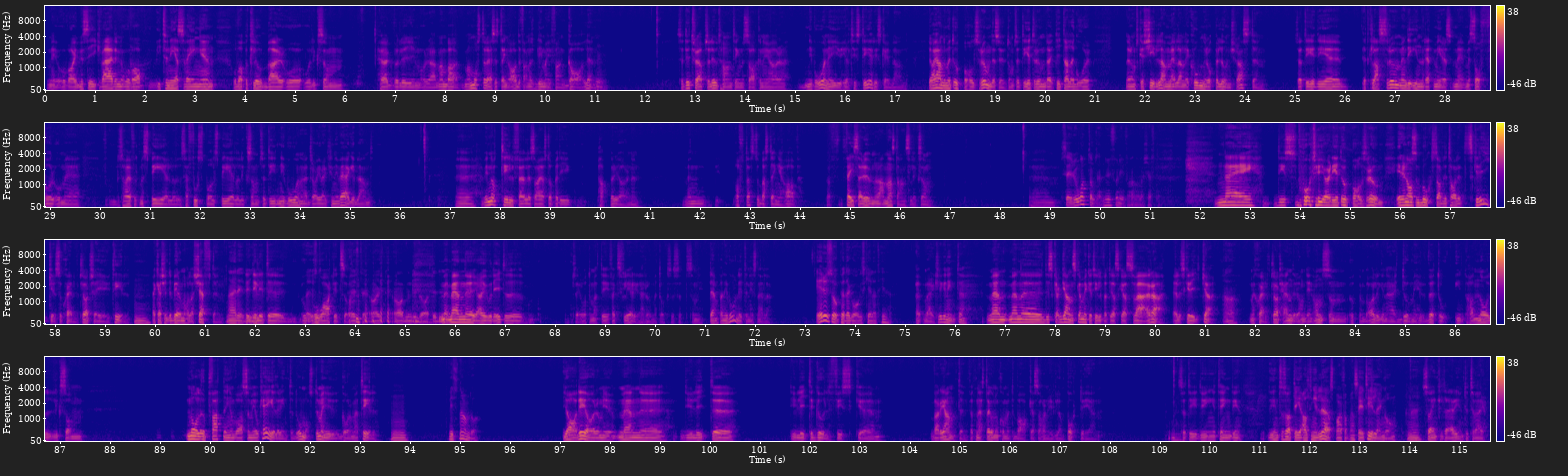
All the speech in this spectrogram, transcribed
med att vara i musikvärlden och vara i turnésvängen och vara på klubbar och, och liksom hög volym och det där. Man, bara, man måste lära sig stänga av det för annars blir man ju fan galen. Så det tror jag absolut har någonting med saken att göra. Nivåerna är ju helt hysteriska ibland. Jag har hand om ett uppehållsrum dessutom. Så det är ett rum där, dit alla går när de ska chilla mellan lektioner och på lunchrasten. Så att det, det är ett klassrum men det är inrett mer med, med soffor och med... Så har jag fullt med spel och så här fotbollsspel och liksom. Så att det, nivåerna drar ju verkligen iväg ibland. Eh, vid något tillfälle så har jag stoppat i papper i öronen. Men oftast så bara stänger jag av. Fejsar ur någon annanstans liksom. Ehm, Säger du åt dem så här, nu får ni fan hålla käften. nej, det är svårt att göra det i ett uppehållsrum. Är det någon som bokstavligt talat skriker så självklart säger jag ju till. Jag kanske inte ber dem att hålla käften. Nej, det- det, det är lite det. oartigt så. Ja, just det. Ja, just det. ja men det är bra att det är du. Men, men eh, jag går dit och säger åt dem att det är faktiskt fler i det här rummet också. Så att som ni dämpar nivån lite, ni är snälla. Är du så pedagogisk hela tiden? Eh, Verkligen inte. Men, men eh, det ska ganska mycket till för att jag ska svära eller skrika. Ja. Men självklart händer det om det är någon som uppenbarligen är dum i huvudet och inte har noll liksom noll uppfattning om vad som är okej eller inte. Då måste man ju gorma till. Lyssnar de då? Ja, det gör de ju. Men eh, det är ju lite... Det är ju lite guldfisk... Eh, varianten. För att nästa gång de kommer tillbaka så har de ju glömt bort det igen. Så att det, det är ju ingenting. Det är, det är inte så att det, allting är löst bara för att man säger till en gång. Så enkelt är det ju inte tyvärr.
